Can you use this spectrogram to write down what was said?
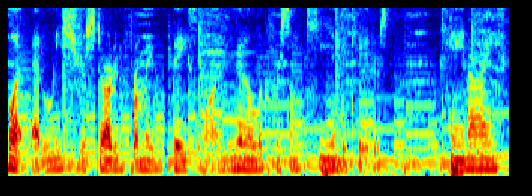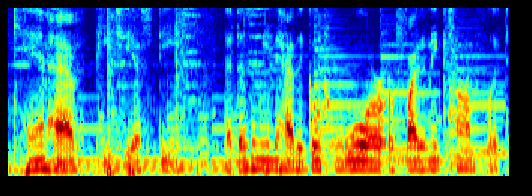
but at least you're starting from a baseline. You're going to look for some key indicators. Canines can have PTSD. That doesn't mean they had to go to war or fight in a conflict.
